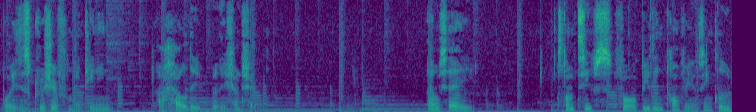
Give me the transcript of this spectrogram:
but it is crucial for maintaining a healthy relationship. Let me say some tips for building confidence include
